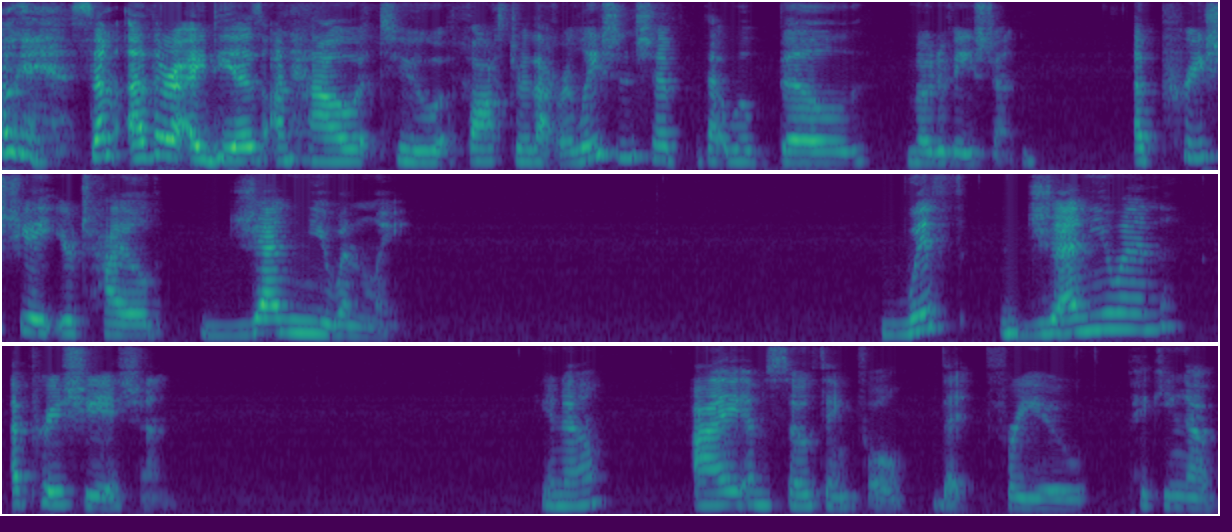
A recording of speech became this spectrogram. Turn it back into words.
Okay, some other ideas on how to foster that relationship that will build motivation. Appreciate your child genuinely. With genuine appreciation you know? I am so thankful that for you picking up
